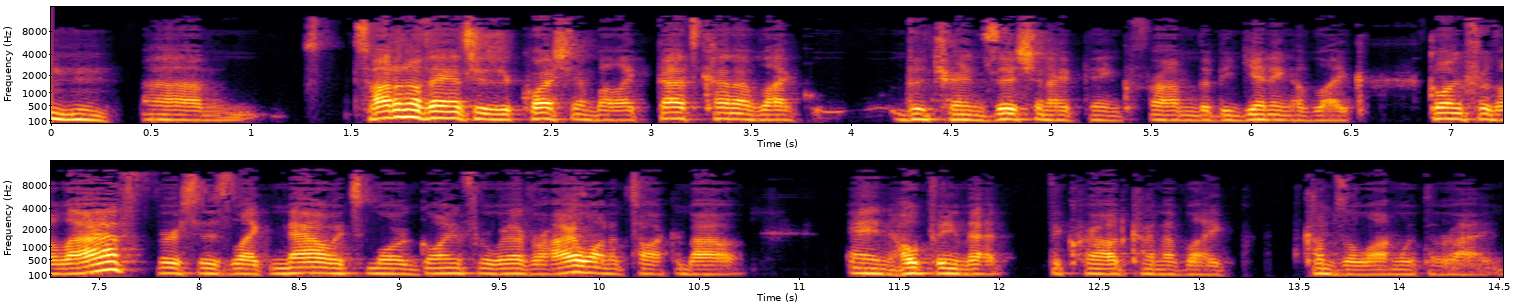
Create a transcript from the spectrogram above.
Mm-hmm. Um, so I don't know if that answers your question, but like that's kind of like the transition I think from the beginning of like going for the laugh versus like now it's more going for whatever I want to talk about and hoping that the crowd kind of like comes along with the ride.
